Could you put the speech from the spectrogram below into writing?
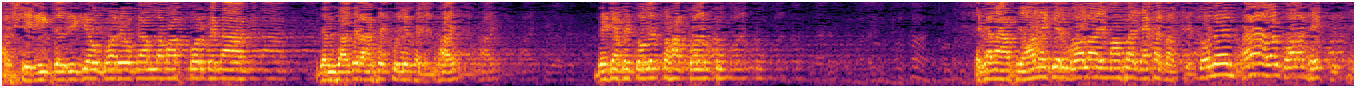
আর শিরিক যদি কেউ করে, ওকে আল্লাহ মাফ করবে না। যেন যাদের আছে, খুলে ফেলেন, ভাই। দেখে আপনি তোলেন তো, হাত তোলেন তো। এখানে আছে, অনেকের গলায় মাথায় দেখা যাচ্ছে। তোলেন হ্যাঁ আবার গলা ঢেকতেছে।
